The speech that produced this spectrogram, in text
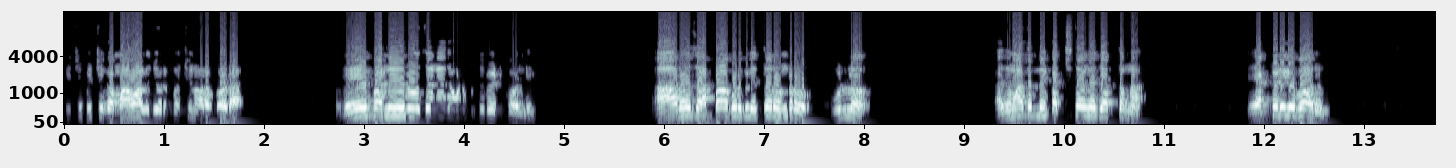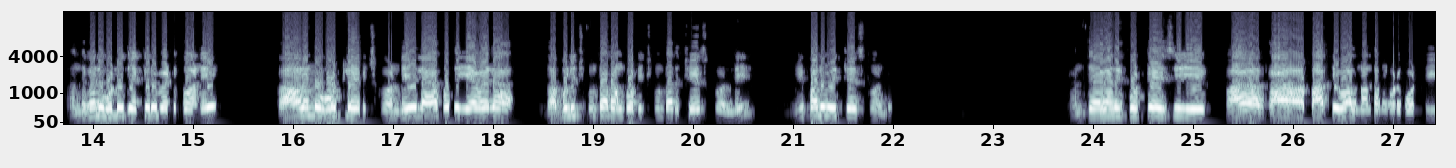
పిచ్చి పిచ్చిగా మా వాళ్ళ జోడికి వచ్చిన వాళ్ళు కూడా. రేపనే రోజు అనేది ఒకటి గుర్తుపెట్టుకోండి ఆ రోజు అబ్బా కొడుకులు ఇద్దరు ఉండరు ఊళ్ళో. అది మాత్రం నేను ఖచ్చితంగా చెప్తున్నా. ఎక్కడికి పోరు. అందుకని ఒళ్ళు దగ్గర పెట్టుకొని కావాలంటే ఓట్లు వేయించుకోండి. లేకపోతే ఏమైనా డబ్బులు ఇచ్చుకుంటారు ఇంకోటి ఇచ్చుకుంటారు చేసుకోండి. మీ పని మీరు చేసుకోండి. అంతేగాని కొట్టేసి పా- కా- పార్టీ వాళ్ళందరినీ కూడా కొట్టి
